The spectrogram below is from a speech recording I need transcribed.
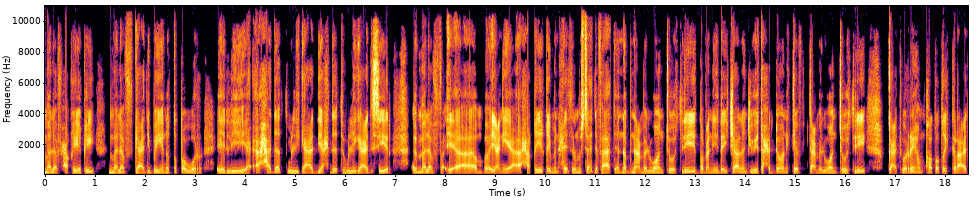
ملف حقيقي ملف قاعد يبين التطور اللي حدث واللي قاعد يحدث واللي قاعد يصير. ملف يعني حقيقي من حيث المستهدفات. إن بنعمل 1 2 3 طبعا إذا يتشالنج ويتحدونك كيف تعمل 1 2 3 قاعد توريهم خططك قاعد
